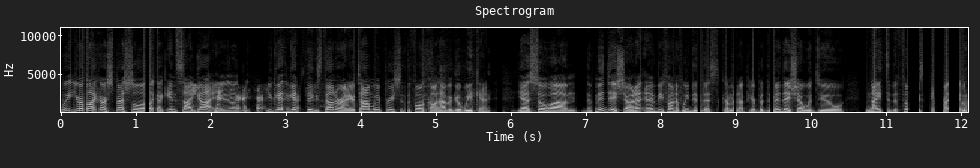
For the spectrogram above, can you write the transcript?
you're like our special like inside guy. Like you get you get things done around here. Tom, we appreciate the phone call and have a good weekend. Yeah, so um, the midday show, and, it'd be fun if we did this coming up here. But the midday show would do nights of the Phillies game. Right?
